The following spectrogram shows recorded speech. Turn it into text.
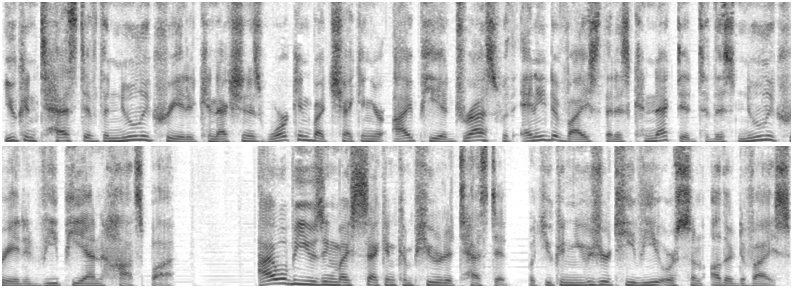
You can test if the newly created connection is working by checking your IP address with any device that is connected to this newly created VPN hotspot. I will be using my second computer to test it, but you can use your TV or some other device.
